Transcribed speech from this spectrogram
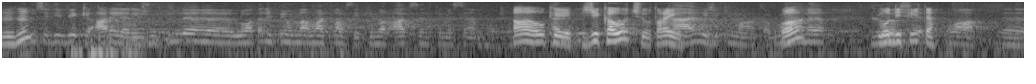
هادو c'est des becs arrière يجوا في ال- الوطن اللي فيهم la malle classique كيما ال Accent كيما ال Symbol آه OK. يجي caoutchouc طري آه ايوا يجي كيما هكا. كنت- واه آه،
